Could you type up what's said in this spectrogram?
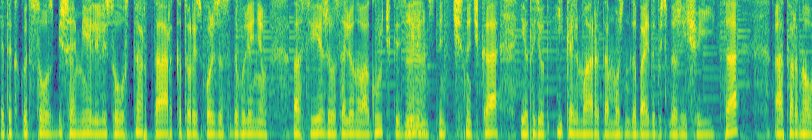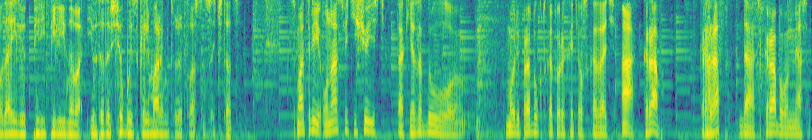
это какой-то соус бешамель или соус тартар, который используется с добавлением а, свежего соленого огурчика, зелень, mm-hmm. чесночка и вот эти вот и кальмары, там можно добавить, допустим, даже еще яйца отварного, да, или вот перепелиного, и вот это все будет с кальмарами тоже классно сочетаться. Смотри, у нас ведь еще есть... Так, я забыл э, морепродукт, который хотел сказать. А, краб. Краб? краб? Да, с крабовым мясом.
